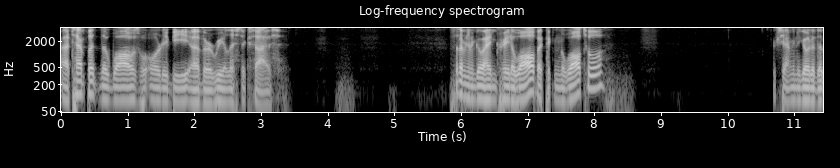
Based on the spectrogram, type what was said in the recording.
uh, template, the walls will already be of a realistic size. So I'm going to go ahead and create a wall by picking the wall tool. Actually, I'm going to go to the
